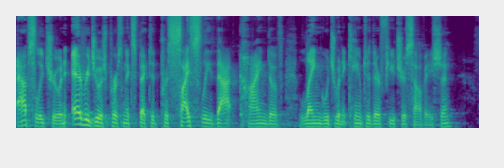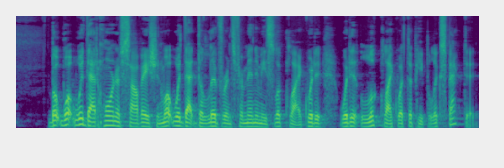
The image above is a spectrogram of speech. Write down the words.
absolutely true. And every Jewish person expected precisely that kind of language when it came to their future salvation. But what would that horn of salvation, what would that deliverance from enemies look like? Would it, would it look like what the people expected?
